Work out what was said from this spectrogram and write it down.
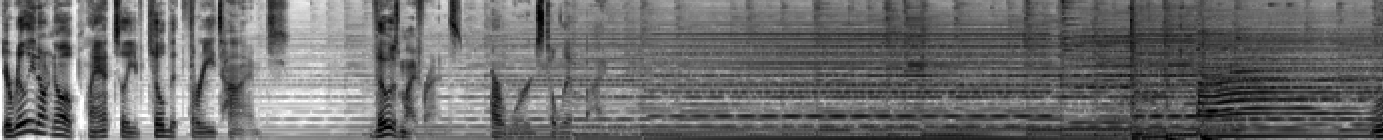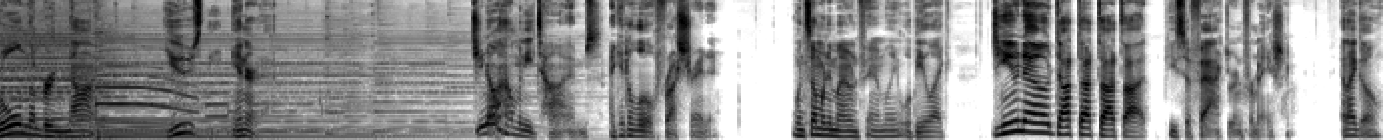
You really don't know a plant till you've killed it three times. Those, my friends, are words to live by. Rule number nine use the internet. Do you know how many times I get a little frustrated when someone in my own family will be like, Do you know dot, dot, dot, dot piece of fact or information? And I go,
